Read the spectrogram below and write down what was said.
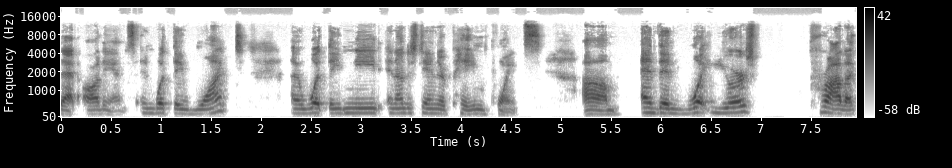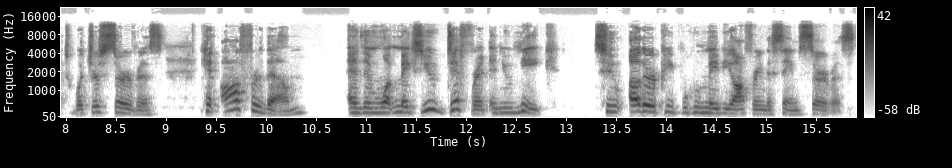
that audience and what they want and what they need and understand their pain points. Um, and then what your product, what your service can offer them, and then what makes you different and unique to other people who may be offering the same service.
